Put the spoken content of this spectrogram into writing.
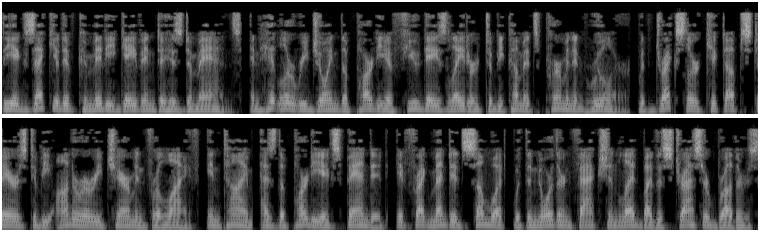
The executive committee gave in to his demands, and Hitler rejoined the party a few days later to become its permanent ruler, with Drexler kicked upstairs to be honorary chairman for life. In time, as the party expanded, it fragmented somewhat, with the northern faction led by the Strasser brothers,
